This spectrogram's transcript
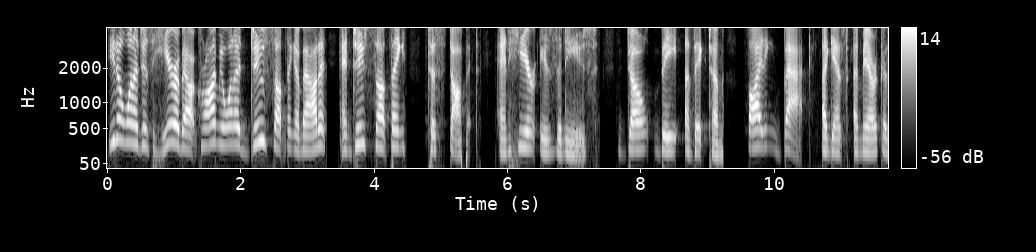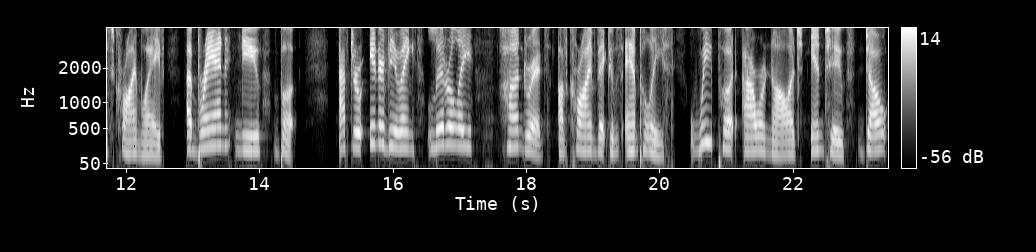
You don't want to just hear about crime. You want to do something about it and do something to stop it. And here is the news Don't be a victim. Fighting back against America's crime wave, a brand new book. After interviewing literally hundreds of crime victims and police, we put our knowledge into Don't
